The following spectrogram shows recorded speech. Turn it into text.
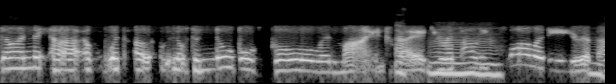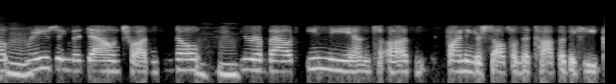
done uh, with a, you know the noble goal in mind, uh, right? You're about mm-hmm. equality. You're about mm-hmm. raising the downtrodden. No, mm-hmm. you're about in the end uh, finding yourself on the top of the heap.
